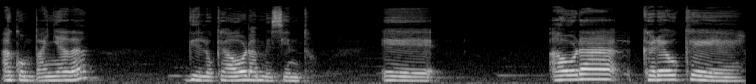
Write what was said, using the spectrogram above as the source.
acompañada de lo que ahora me siento. Eh, ahora creo que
